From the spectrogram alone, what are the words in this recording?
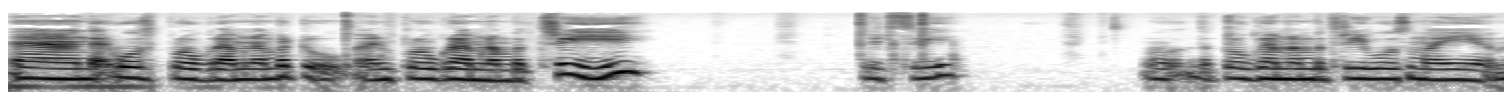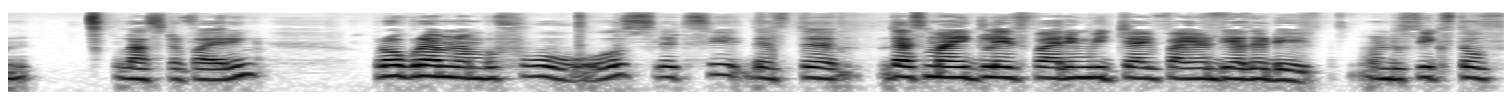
And that was program number two. And program number three let's see. Oh, the program number three was my um, last firing. Program number four was let's see that's the that's my glaze firing which i fired the other day on the 6th of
